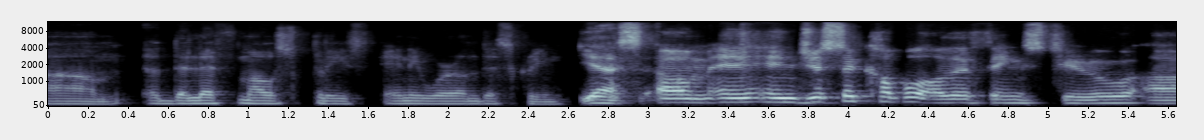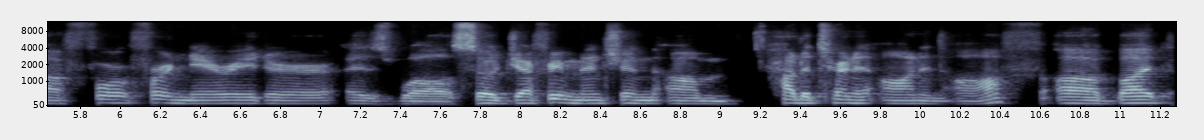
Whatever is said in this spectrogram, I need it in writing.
um, the left mouse please anywhere on the screen. Yes, um, and, and just a couple other things too, uh, for for narrator as well. So Jeffrey mentioned um, how to turn it on and off, uh, but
